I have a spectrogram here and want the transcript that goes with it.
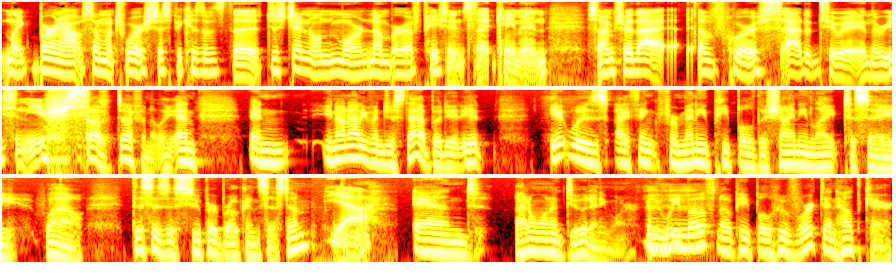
like burnout so much worse just because of the just general more number of patients that came in. So I'm sure that of course added to it in the recent years. Oh, definitely. And and you know, not even just that, but it it it was, I think, for many people the shining light to say, Wow, this is a super broken system yeah. and I don't want to do it anymore. I mean, we Mhm. both know people who've worked in healthcare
